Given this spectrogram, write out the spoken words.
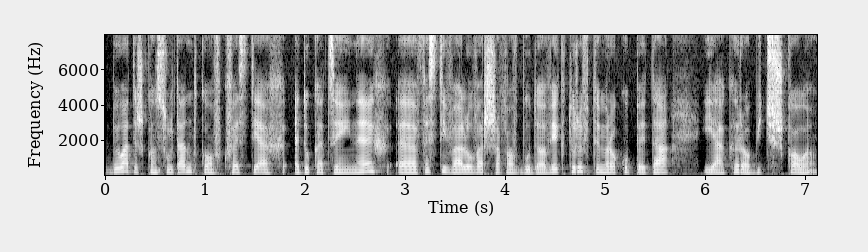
Była też konsultantką w kwestiach edukacyjnych e, festiwalu Warszawa w budowie, który w tym roku pyta, jak robić szkołę.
